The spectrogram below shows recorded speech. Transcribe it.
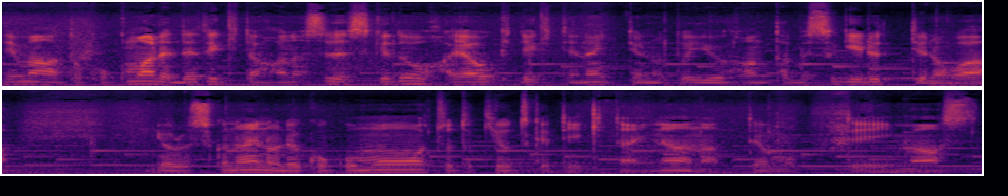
でまああとここまで出てきた話ですけど早起きできてないっていうのと夕飯食べ過ぎるっていうのがよろしくないのでここもちょっと気をつけていきたいななんて思っています。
